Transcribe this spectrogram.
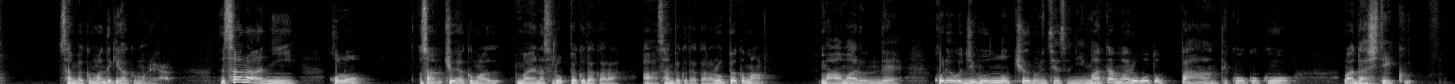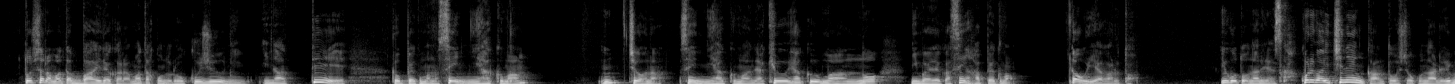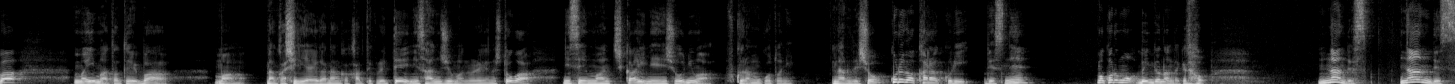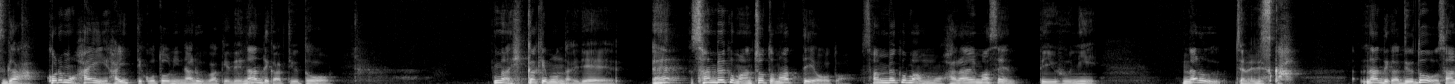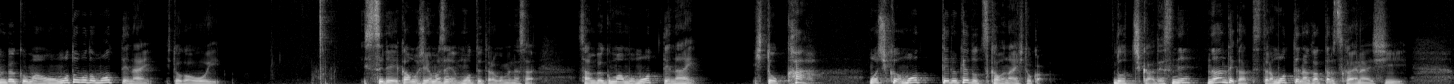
300万で900万売り上げる。でさらに、この900万マイナス600だから、あ、300だから600万、まあ余るんで、これを自分の給料にせずに、また丸ごとバーンって広告を、まあ、出していく。そしたらまた倍だから、また今度60人になって、600万の1200万ん？違うな。1200万では900万の2倍だから1800万が売り上がると。いうことになるじゃないですか。これが1年間通して行われれば、まあ今例えば、まあなんか知り合いがなんか買ってくれて2、30万の売り上げの人が2000万近い年商には膨らむことになるでしょこれがからくりですね。まあこれも勉強なんだけど、なんです。なんですが、これもはいはいってことになるわけで、なんでかっていうと、今引っ掛け問題で、え ?300 万ちょっと待ってよと。300万も払えませんっていうふうになるじゃないですか。なんでかっていうと、300万をもともと持ってない人が多い。失礼かもしれません。持ってたらごめんなさい。300万も持ってない人か、もしくは持ってるけど使わない人か。どっちかですね。なんでかって言ったら持ってなかったら使えないし、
